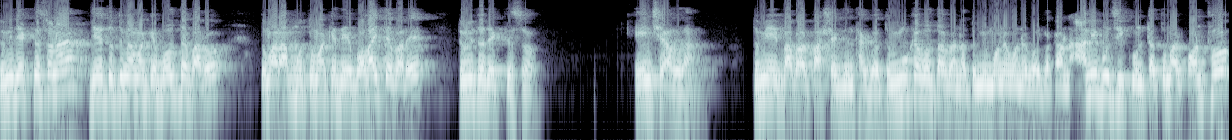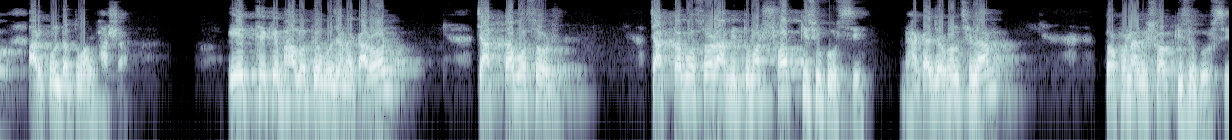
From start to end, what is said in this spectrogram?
তুমি দেখতেছো না? যেহেতু তুমি আমাকে বলতে পারো তোমার আম্মু তোমাকে দিয়ে বলাইতে পারে তুমি তো দেখতেছো। ইনশাআল্লাহ। তুমি এই বাবার পাশে একদিন থাকবে। তুমি মুখে বলতে হবে না, তুমি মনে মনে বলবে। কারণ আমি বুঝি কোনটা তোমার কণ্ঠ আর কোনটা তোমার ভাষা। এর থেকে ভালো কেউ বোঝে না। কারণ চারটা বছর চারটা বছর আমি তোমার সব কিছু করছি। ঢাকায় যখন ছিলাম, তখন আমি সব কিছু করছি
